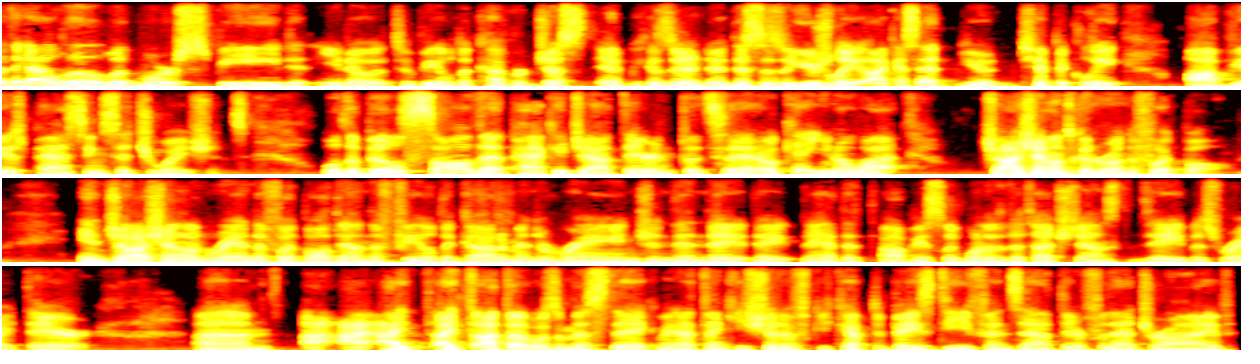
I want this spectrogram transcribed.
But they got a little bit more speed, you know, to be able to cover just eh, because this is usually, like I said, you know, typically obvious passing situations. Well, the Bills saw that package out there and said, okay, you know what? Josh Allen's going to run the football and Josh Allen ran the football down the field. It got him into range, and then they they, they had the, obviously one of the touchdowns to Davis right there. Um, I, I I thought that was a mistake. I mean, I think he should have kept a base defense out there for that drive.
